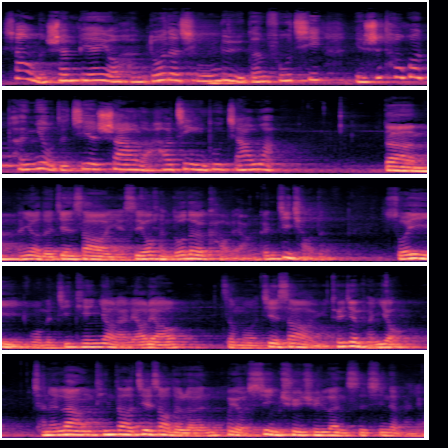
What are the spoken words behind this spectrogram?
像我们身边有很多的情侣跟夫妻，也是透过朋友的介绍，然后进一步交往。但朋友的介绍也是有很多的考量跟技巧的，所以我们今天要来聊聊怎么介绍与推荐朋友。才能让听到介绍的人会有兴趣去认识新的朋友。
